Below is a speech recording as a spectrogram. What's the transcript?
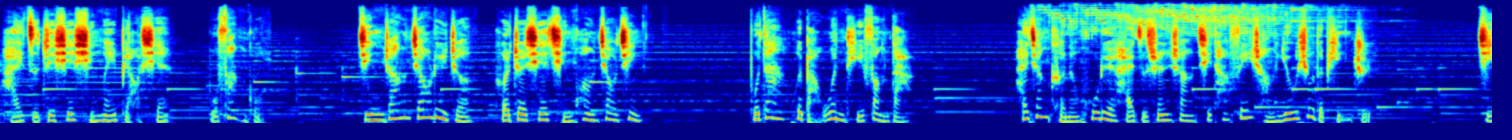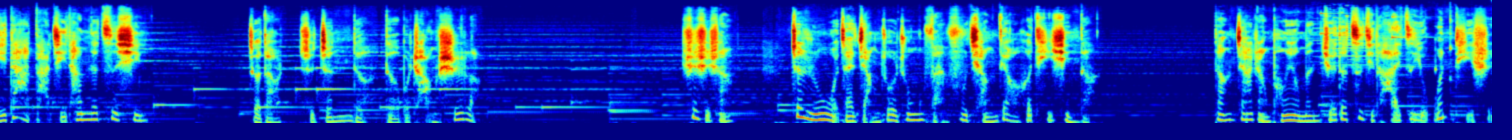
孩子这些行为表现不放过，紧张焦虑着和这些情况较劲。不但会把问题放大，还将可能忽略孩子身上其他非常优秀的品质，极大打击他们的自信。这倒是真的得不偿失了。事实上，正如我在讲座中反复强调和提醒的，当家长朋友们觉得自己的孩子有问题时，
